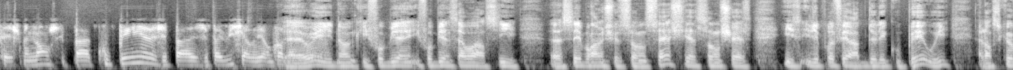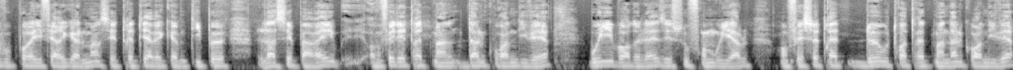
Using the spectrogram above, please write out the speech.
sèches maintenant. Je sais pas couper. J'ai pas, j'ai pas vu s'il y avait encore. Eh oui, donc il faut bien, il faut bien savoir si euh, ces branches sont sèches, si elles sont sèches, il, il est préférable de les couper, oui. Alors ce que vous pourriez faire également, c'est traiter avec un petit peu, là c'est pareil, on fait des traitements dans le courant d'hiver, bouillie bordelaise et soufre mouillable. On fait ce deux ou trois traitements dans le courant d'hiver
